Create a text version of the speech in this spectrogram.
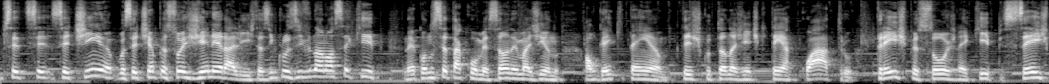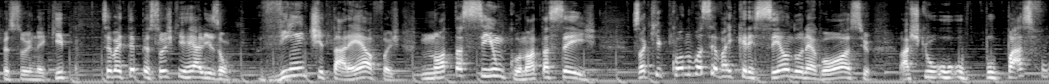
Você, tinha, você tinha pessoas generalistas, inclusive na nossa equipe, né? Quando você está começando, eu imagino alguém que tenha, esteja escutando a gente que tenha quatro, três pessoas na equipe, seis pessoas na equipe, você vai ter pessoas que realizam 20 tarefas, nota 5, nota 6. Só que quando você vai crescendo o negócio, acho que o, o, o passo,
